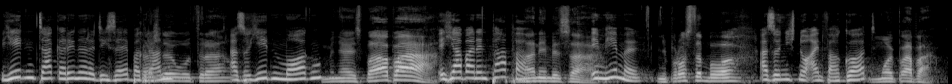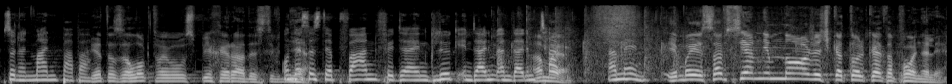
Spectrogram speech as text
jeden Tag erinnere dich selber каждое dran. утро, Also jeden у Morgen, меня есть папа ich habe einen на Papa небесах. im Himmel. Не просто Бог, Also nicht nur einfach Gott, мой папа. Sondern mein Papa. И Это залог твоего успеха и радости в Und дне. das ist der Pfand für dein Glück in deinem, an deinem Amen. Tag. Amen. И мы совсем немножечко только это поняли.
